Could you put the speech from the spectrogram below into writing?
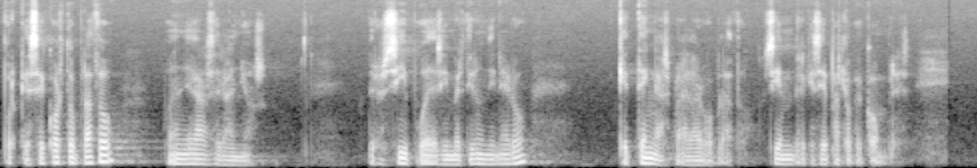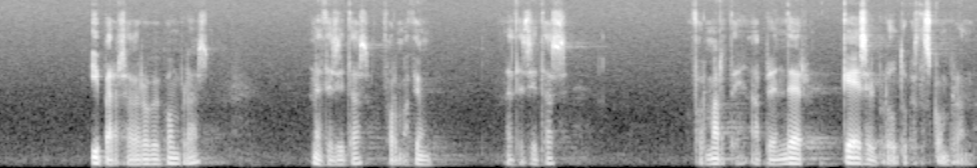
Porque ese corto plazo pueden llegar a ser años pero sí puedes invertir un dinero que tengas para el largo plazo, siempre que sepas lo que compres. Y para saber lo que compras, necesitas formación, necesitas formarte, aprender qué es el producto que estás comprando.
